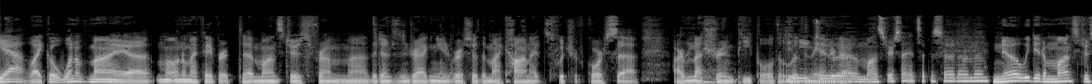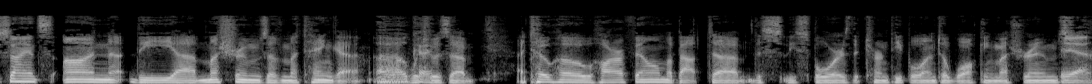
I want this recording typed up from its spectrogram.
Yeah, like uh, one of my uh, one of my favorite uh, monsters from uh, the Dungeons and Dragon universe are the Myconids, which of course uh, are mushroom people that Didn't live in the do Underdark. a monster science episode on them? No, we did a monster science on the uh, mushrooms of Matango, uh, Oh, okay. which was a, a Toho horror film about uh, this, these spores that turn people into walking mushrooms. Yeah.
